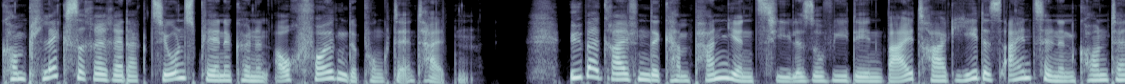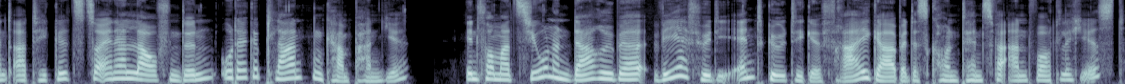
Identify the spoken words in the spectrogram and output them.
Komplexere Redaktionspläne können auch folgende Punkte enthalten. Übergreifende Kampagnenziele sowie den Beitrag jedes einzelnen Content-Artikels zu einer laufenden oder geplanten Kampagne, Informationen darüber, wer für die endgültige Freigabe des Contents verantwortlich ist,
